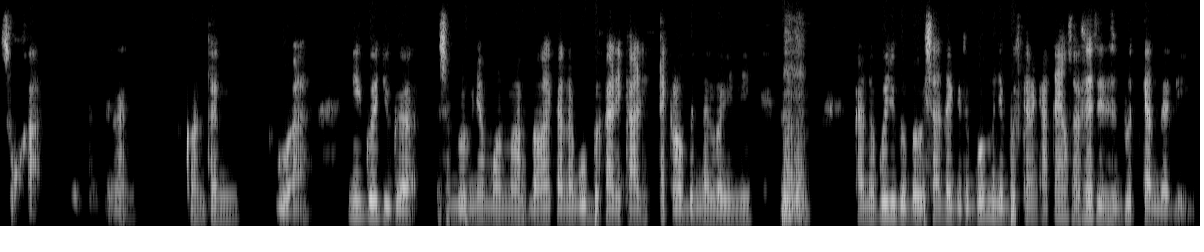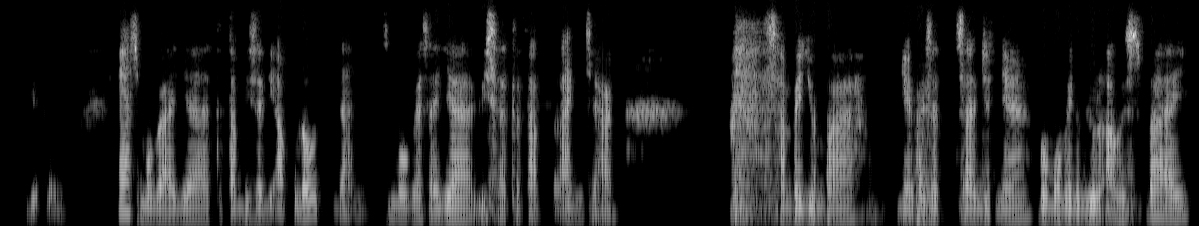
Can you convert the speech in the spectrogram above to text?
suka dengan konten gue ini gue juga sebelumnya mohon maaf banget karena gue berkali-kali tag lo bener lo ini. Karena gue juga baru sadar gitu gue menyebutkan kata yang seharusnya disebutkan tadi gitu. Ya semoga aja tetap bisa diupload dan semoga saja bisa tetap lancar. Sampai jumpa di episode selanjutnya. Gue mau minum dulu aus. Bye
